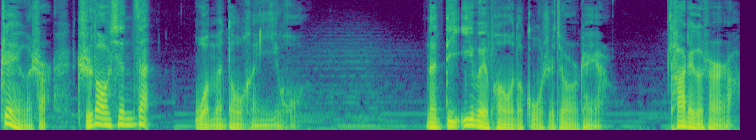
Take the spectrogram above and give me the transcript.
这个事儿直到现在我们都很疑惑。那第一位朋友的故事就是这样，他这个事儿啊，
